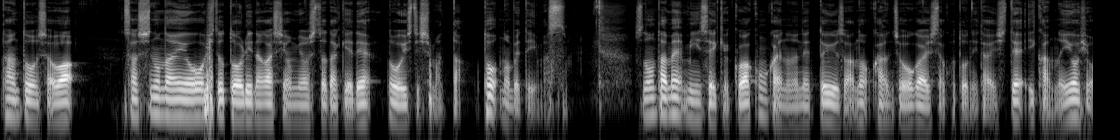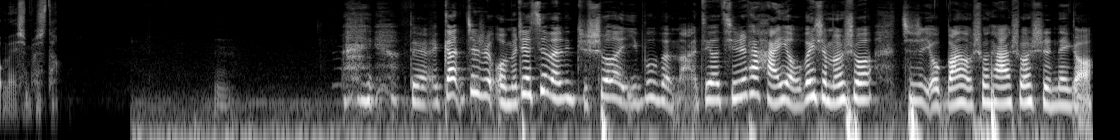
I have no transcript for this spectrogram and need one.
担当者は冊子の内容を一通り流し読みをしただけで同意してしまったと述べていますそのため民生局は今回のネットユーザーの感情を害したことに対して遺憾の意を表明しました。对，刚就是我们这新闻里只说了一部分嘛，结果其实他还有为什么说，就是有网友说他说是那个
